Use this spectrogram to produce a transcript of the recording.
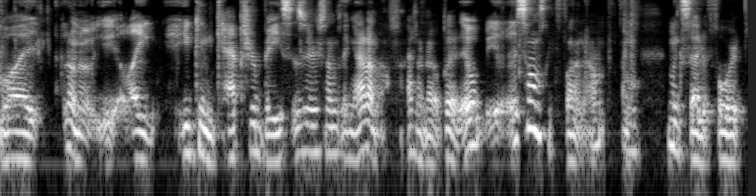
but I don't know, like you can capture bases or something. I don't know, I don't know, but it it sounds like fun. I'm, I'm I'm excited for it.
